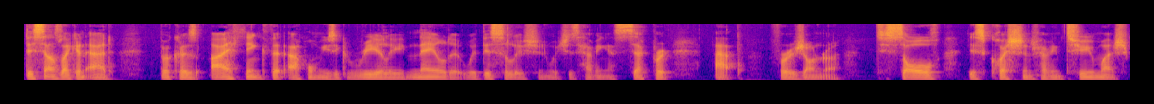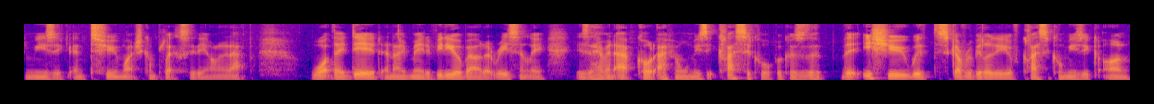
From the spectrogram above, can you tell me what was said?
this sounds like an ad because I think that Apple Music really nailed it with this solution, which is having a separate app for a genre to solve this question of having too much music and too much complexity on an app. What they did, and I made a video about it recently, is they have an app called Apple Music Classical because the, the issue with discoverability of classical music on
